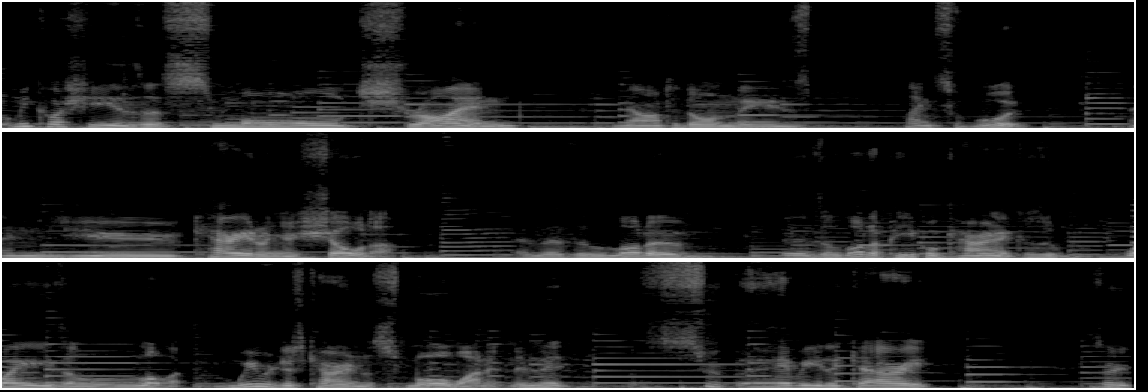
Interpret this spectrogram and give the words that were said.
Omikoshi is a small shrine mounted on these planks of wood, and you carry it on your shoulder. And there's a lot of there's a lot of people carrying it because it weighs a lot. We were just carrying a small one, and it was super heavy to carry. So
